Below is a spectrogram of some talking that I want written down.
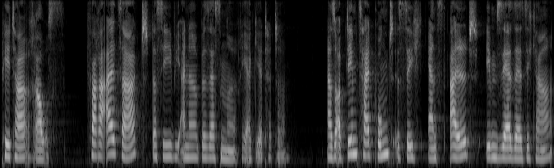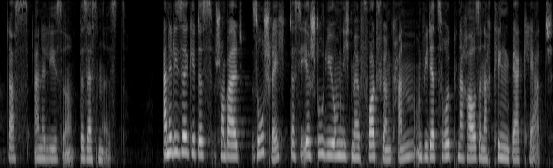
Peter raus. Pfarrer Alt sagt, dass sie wie eine Besessene reagiert hätte. Also ab dem Zeitpunkt ist sich Ernst Alt eben sehr, sehr sicher, dass Anneliese besessen ist. Anneliese geht es schon bald so schlecht, dass sie ihr Studium nicht mehr fortführen kann und wieder zurück nach Hause nach Klingenberg kehrt.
